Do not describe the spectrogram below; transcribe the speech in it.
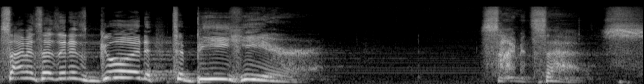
Simon says, It is good to be here. Simon says,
